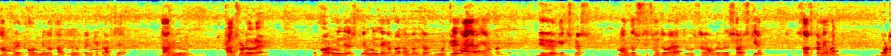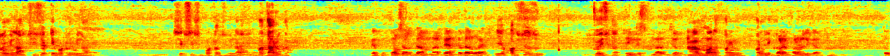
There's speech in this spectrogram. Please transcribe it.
शाम को एक खबर मिला था जो पेंट्री कार्ड से दारू ट्रांसपोर्ट हो रहा है। तो खबर मिलने के मिलने के बाद हम लोग जब वो ट्रेन आया यहाँ पर विवेक एक्सप्रेस मालदा स्टेशन जब आया तो उस समय हम लोग ने सर्च किया। सर्च करने के बाद बॉटल मिला छिसठी बॉटल मिला है। सिक्स सिक्स बॉटल्स मिला है दारू का। कौन सा ब्रांड का दारू है? ये ऑफिसर्स चॉइस का। इंग्लिश जो हाँ फॉरन फॉरन लिखा। फॉरन लिखा। तो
